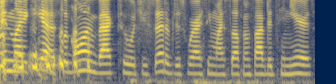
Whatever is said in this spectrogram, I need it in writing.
and like yeah so going back to what you said of just where i see myself in five to ten years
